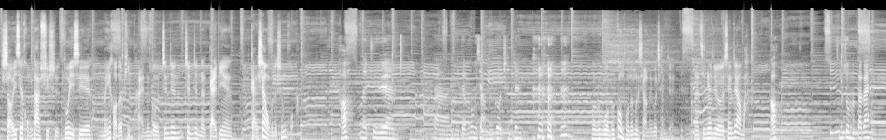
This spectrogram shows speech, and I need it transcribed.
少一些宏大叙事，多一些美好的品牌，能够真真正正的改变、改善我们的生活。好，那祝愿呃你的梦想能够成真，我我们共同的梦想能够成真。那今天就先这样吧。好，听众们，拜拜。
